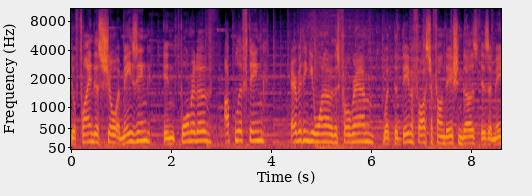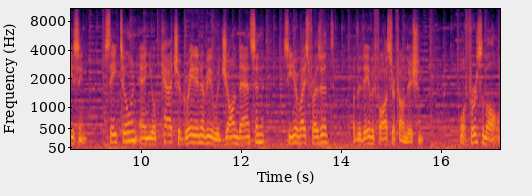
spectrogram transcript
You'll find this show amazing, informative, uplifting, everything you want out of this program. What the David Foster Foundation does is amazing. Stay tuned and you'll catch a great interview with John Danson, Senior Vice President of the David Foster Foundation. Well, first of all,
